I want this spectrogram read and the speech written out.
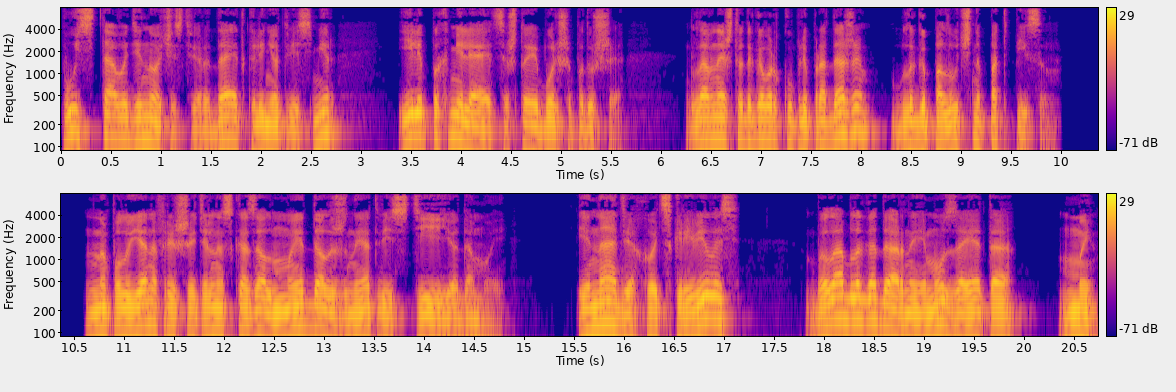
Пусть та в одиночестве рыдает, клянет весь мир или похмеляется, что ей больше по душе. Главное, что договор купли-продажи благополучно подписан. Но Полуянов решительно сказал, мы должны отвезти ее домой. И Надя, хоть скривилась, была благодарна ему за это «мы».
